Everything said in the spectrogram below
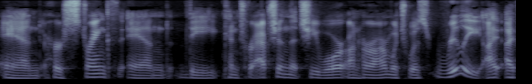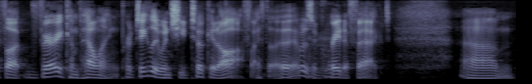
and her strength and the contraption that she wore on her arm, which was really I, I thought very compelling, particularly when she took it off. I thought that was a great effect. Um,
